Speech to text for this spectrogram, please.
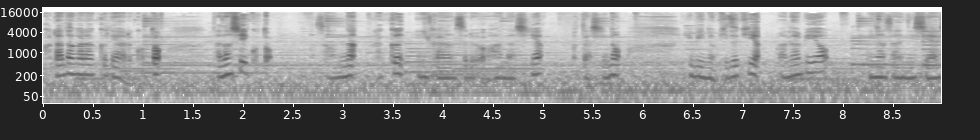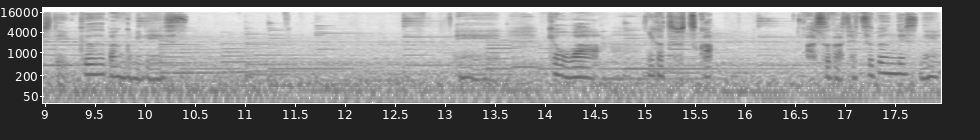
体が楽であること楽しいことそんな楽に関するお話や私の日々の気づきや学びを皆さんにシェアしていく番組です、えー、今日は2月2日。明日が節分ですね。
